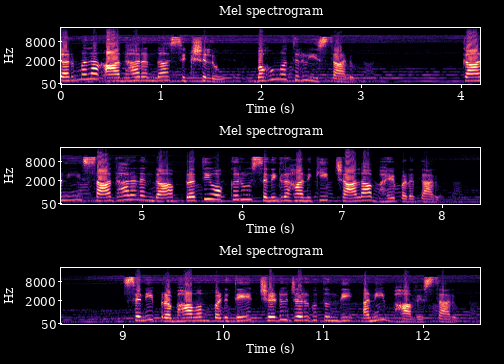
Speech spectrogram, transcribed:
కర్మల ఆధారంగా శిక్షలు బహుమతులు ఇస్తాడు. కానీ సాధారణంగా ప్రతి ఒక్కరూ శనిగ్రహానికి చాలా భయపడతారు. శని ప్రభావం పడితే చెడు జరుగుతుంది అని భావిస్తారు.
